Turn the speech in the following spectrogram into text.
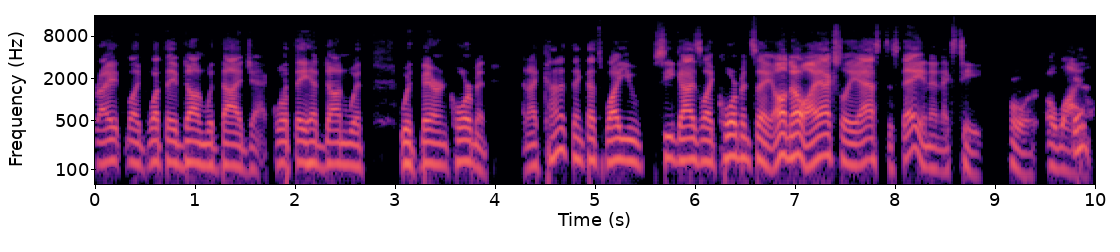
right? Like what they've done with Dijak, what they have done with with Baron Corbin. And I kind of think that's why you see guys like Corbin say, "Oh no, I actually asked to stay in NXT for a while."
